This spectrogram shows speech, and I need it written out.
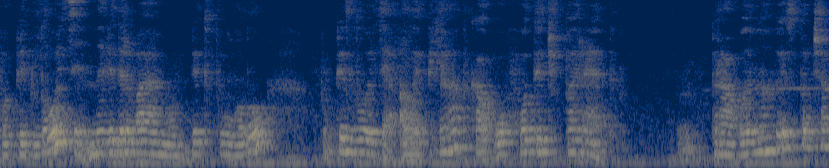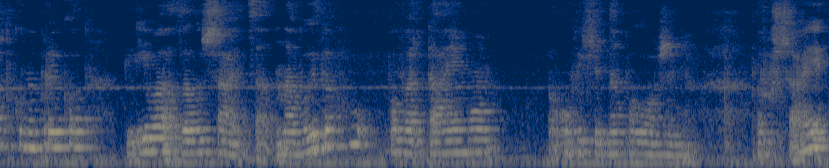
по підлозі, не відриваємо від полу по підлозі, але п'ятка уходить вперед. Правої ноги спочатку, наприклад, ліва залишається. На видиху повертаємо у вихідне положення. Рушає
